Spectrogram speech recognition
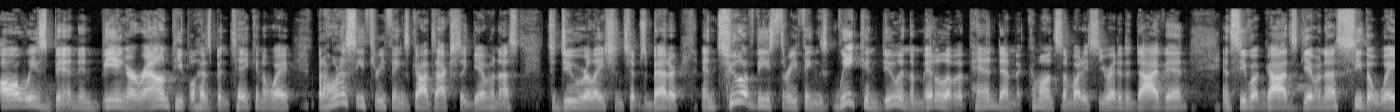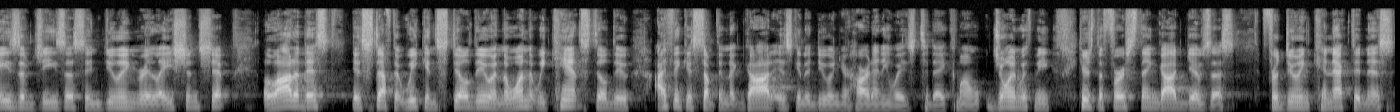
always been and being around people has been taken away. But I want to see three things God's actually given us to do relationships better. And two of these three things we can do in the middle of a pandemic. Come on, somebody. So you ready to dive in and see what God's given us? See the ways of Jesus in doing relationship. A lot of this is stuff that we can still do. And the one that we can't still do, I think is something that God is going to do in your heart, anyways, today. Come on, join with me. Here's the first thing God gives us for doing connectedness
